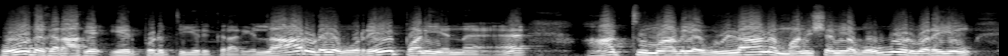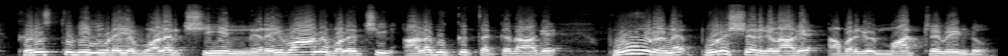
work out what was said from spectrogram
போதகராக ஏற்படுத்தி இருக்கிறார். எல்லாருடைய ஒரே பணி என்ன? ஆத்துமாவில் உள்ளான மனுஷனில் ஒவ்வொருவரையும் கிறிஸ்துவினுடைய வளர்ச்சியின் நிறைவான வளர்ச்சியின் அளவுக்கு தக்கதாக பூரண புருஷர்களாக அவர்கள் மாற்ற வேண்டும்.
